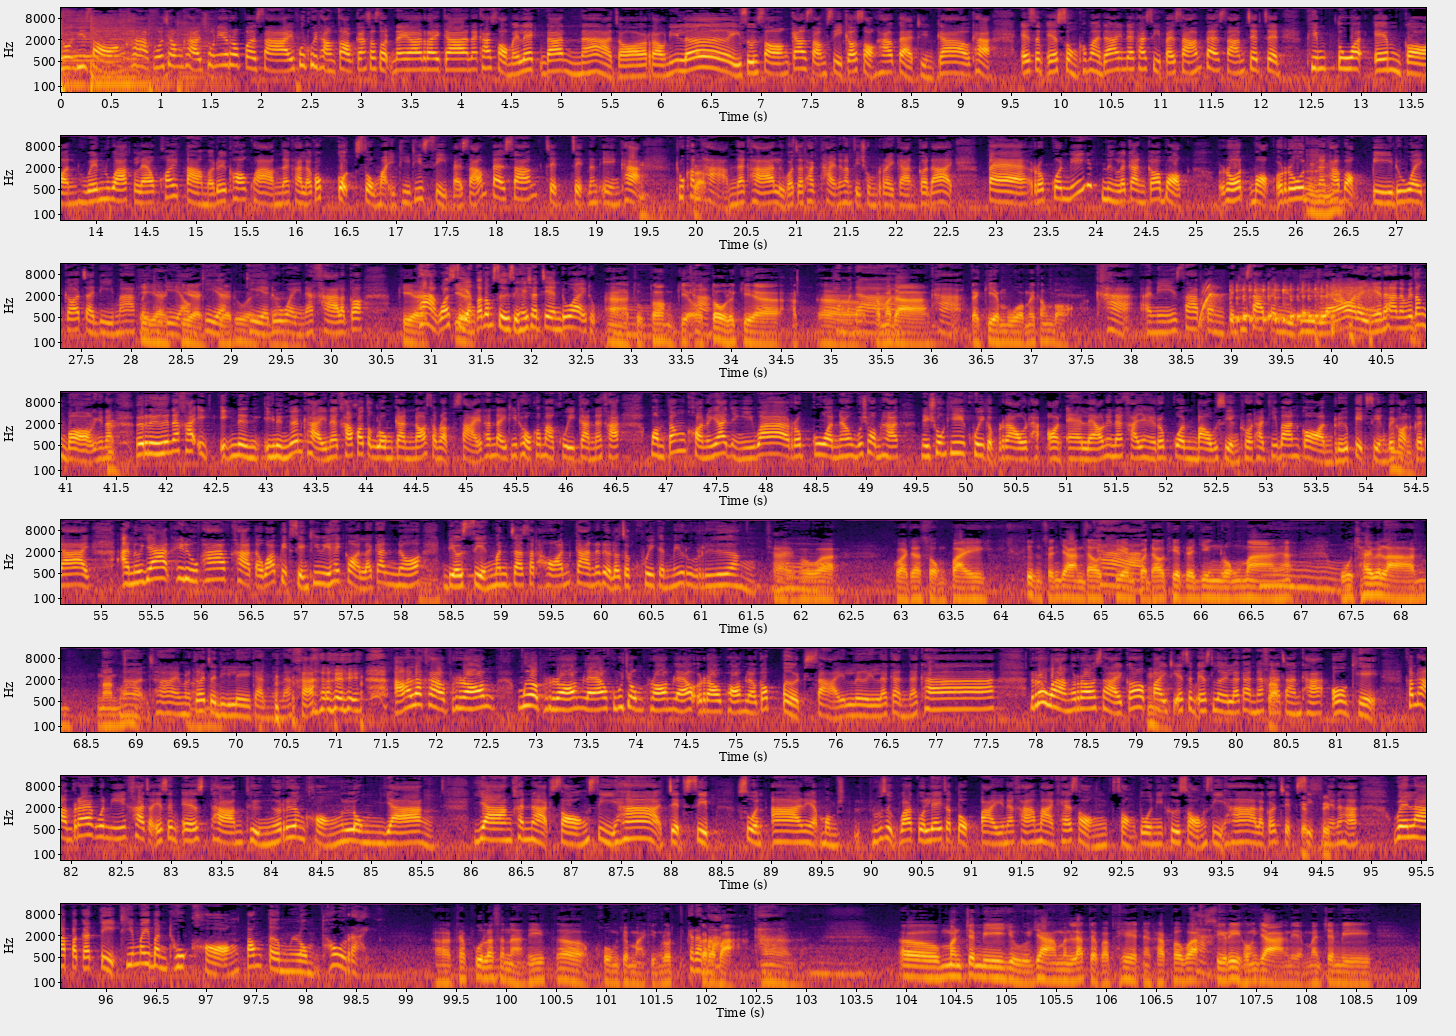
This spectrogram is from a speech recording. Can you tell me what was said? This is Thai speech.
ช่วงที่ 2 ค่ะคุณผู้ชมค่ะ ช่วงนี้เราเปิดสาย พูดคุยถามตอบกันสดๆในรายการนะคะสองหมายเลขด้านหน้าจอเรานี่เลย 0 2 9 3 4 9 2 5 8ถึง9ค่ะ SMS ส่งเข้ามาได้นะคะ 4838377 พิมพ์ตัว M ก่อน เว้นวรรคแล้วค่อยตามมาด้วยข้อความนะคะ แล้วก็กดส่งมาอีกทีที่ 4838377 นั่นเองค่ะทุกคำถามนะคะ หรือว่าจะทักทายแนะนำติชมรายการก็ได้ แต่รบกวนนิดหนึ่งแล้วกันก็บอกรถบอกรุ่นนะคะ บอกปีด้วยก็จะดีมากเลยทีเดียวเกียร์เกียร์เกียร์ด้วยเกียร์ด้วยนะคะ แล้วก็เกียร์ถ้าหากว่าเสียงก็ต้องสื่อเสียงให้ชัดเจนด้วยถูกอ่าถูกต้องเกียร์ออค่ะโต้หรือเกียร์อัตเอ่อธรรมดาธรรมดาค่ะแต่เกียร์มัวไม่ต้องบอก ค่ะ อันนี้ทราบกันเป็นที่ทราบกันอยู่ดีอยู่แล้วอะไรอย่างเงี้ยนะคะไม่ต้องบอกอย่างนี้นะหรือนะคะอีกอีกหนึ่งอีกหนึ่งเงื่อนไขนะคะข้อตกลงกันเนาะสำหรับสายท่านใดที่โทรเข้ามาคุยกันนะคะหม่อมต้องขออนุญาตอย่างนี้ว่ารบกวนนะคุณผู้ชมนะคะในช่วงที่คุยกับเราออนแอร์แล้วเนี่ยนะคะยังไงรบกวนเบาเสียงโทรทัศน์ที่บ้านก่อน หรือปิดเสียงไปก่อนก็ได้ อนุญาตให้ดูภาพค่ะ แต่ว่าปิดเสียงทีวีให้ก่อนแล้วกันเนาะเดี๋ยวเสียงมันจะสะท้อนกันแล้วเดี๋ยวเราจะคุยกันไม่รู้เรื่องใช่อืมเพราะว่ากว่าจะส่งไปขึ้นสัญญาณดาวเทียมค่ะกว่าดาวเทียมจะยิงลงมานะฮะอืม โอ้ใช้เวลานานมาอ่ากใช่ มันก็จะดีเลย์กันนะคะ เอาละค่ะ พร้อมเมื่อพร้อมแล้ว คุณผู้ชมพร้อมแล้ว เราพร้อมแล้วก็เปิดสายเลยแล้วกันนะคะ ระหว่างรอสายก็ไปที่ SMS เลยแล้วกันนะครัคะบอาจารย์คะ โอเคคำถามแรกวันนี้ค่ะจาก SMS ถามถึงเรื่องของลมยาง ยางขนาด 2 4 5 70 ส่วน R เนี่ยหม่อมรู้สึกว่าตัวเลขจะตกไปนะคะ มาแค่ 2 2 ตัวนี้คือ 2 4 5 แล้วก็70 เนี่ยนะคะ เวลาปกติที่ไม่บรรทุกของต้องเติมลมเท่าไหร่ อ่าถ้าพูดลักษณะนี้ก็คงจะหมายถึงรถกระบะค่ะอ่าเออมันจะมีอยู่ยางมันแล้วแต่ประเภทนะครับ เพราะว่าค่ะซีรีส์ของยางเนี่ยมันจะมี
